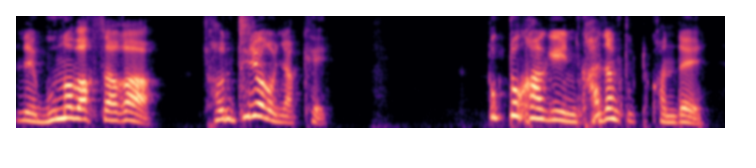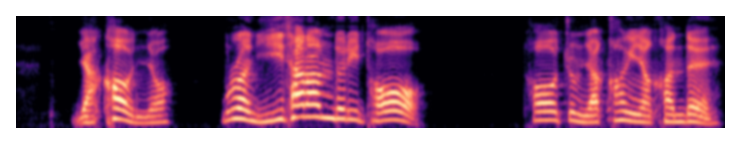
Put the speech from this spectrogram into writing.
근데 문어 박사가 전투력은 약해 똑똑하긴 가장 똑똑한데 약하거든요. 물론 이 사람들이 더 더 좀 약하긴 약한데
